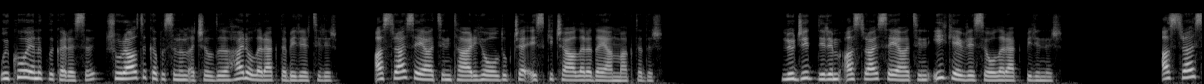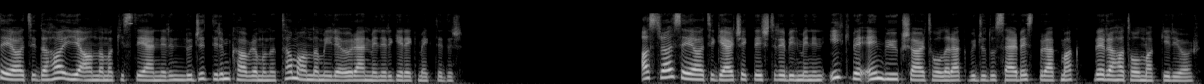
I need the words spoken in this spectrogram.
Uyku uyanıklık arası, şuuraltı kapısının açıldığı hal olarak da belirtilir. Astral seyahatin tarihi oldukça eski çağlara dayanmaktadır. Lucid Dream astral seyahatin ilk evresi olarak bilinir. Astral seyahati daha iyi anlamak isteyenlerin Lucid Dream kavramını tam anlamıyla öğrenmeleri gerekmektedir. Astral seyahati gerçekleştirebilmenin ilk ve en büyük şartı olarak vücudu serbest bırakmak ve rahat olmak geliyor.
